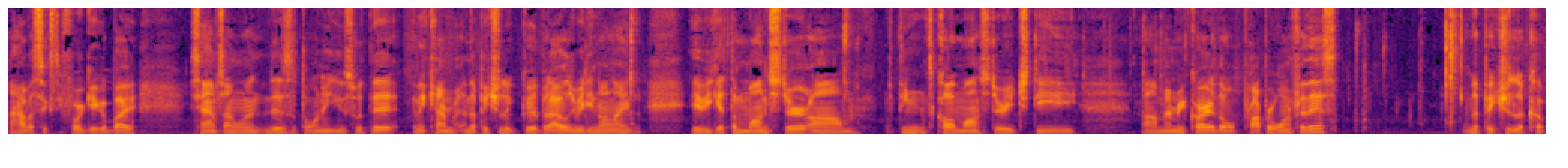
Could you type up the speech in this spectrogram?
I have a 64 gigabyte Samsung one. This is the one I use with it, and the camera and the picture look good. But I was reading online, if you get the Monster, um, I think it's called Monster HD uh, memory card, the proper one for this, the pictures look come,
